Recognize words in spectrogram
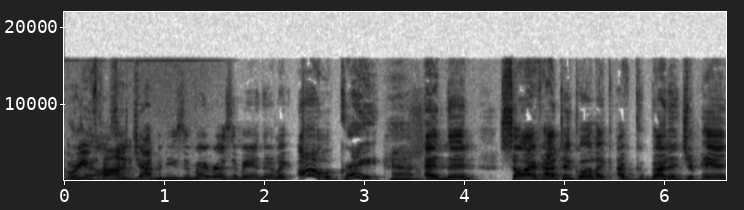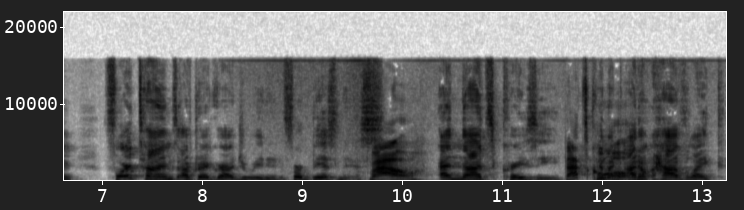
Or you've all oh, gone. japanese in my resume and they're like oh great Yeah. and then so i've had to go like i've gone to japan four times after i graduated for business Wow. and that's crazy. That's And, like, cool. I don't have like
